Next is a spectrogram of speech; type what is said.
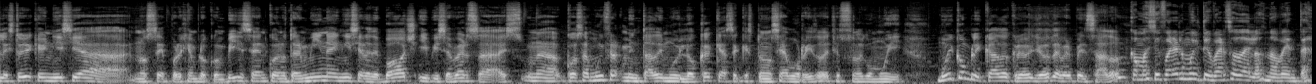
la historia que inicia, no sé, por ejemplo, con Vincent, cuando termina, inicia la de Butch y viceversa. Es una cosa muy fragmentada y muy loca que hace que esto no sea aburrido. De hecho, es algo muy, muy complicado, creo yo, de haber pensado. Como si fuera el multiverso de los 90.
